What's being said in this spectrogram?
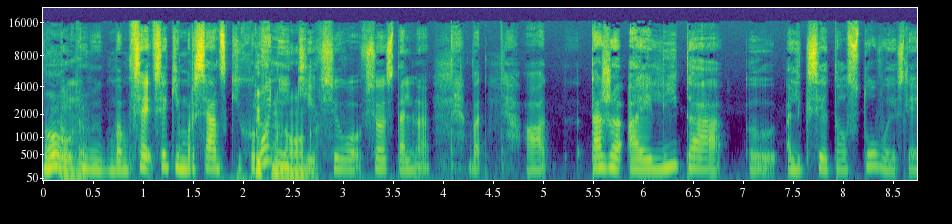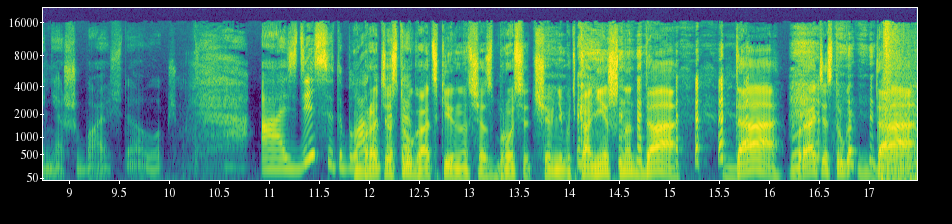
О, да. м, вся- всякие марсианские хроники, всего, все остальное. Вот. А, та же Аэлита э, Алексея Толстого, если я не ошибаюсь, да, в общем. А здесь это была Братья Стругацкие нас сейчас бросят чем-нибудь. Конечно, да! Да! Братья Стругацкие! Да!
